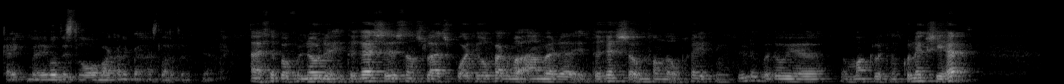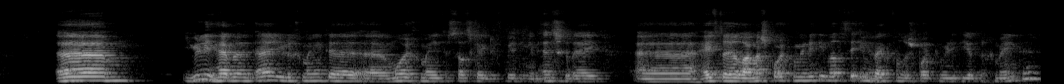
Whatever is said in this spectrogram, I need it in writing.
eh, kijken mee wat is er al, waar kan ik bij aansluiten. Ja. Als je het hebt over nodige interesses, dan sluit sport heel vaak wel aan bij de interesse ook van de omgeving natuurlijk, waardoor je makkelijk een connectie hebt. Um, jullie hebben, eh, jullie gemeente, uh, mooie gemeente, Stadskerk de Verbinding in Enschede, uh, heeft een heel lange sportcommunity. Wat is de impact van de sportcommunity op de gemeente?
